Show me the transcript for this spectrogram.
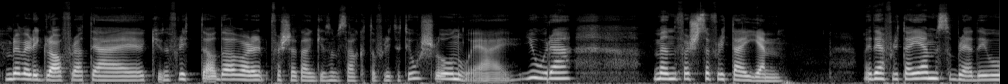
ble veldig glad for at jeg kunne flytte, og da var det første tanken som sagt å flytte til Oslo, noe jeg gjorde. Men først så flytta jeg hjem. Og idet jeg flytta hjem, så ble det jo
